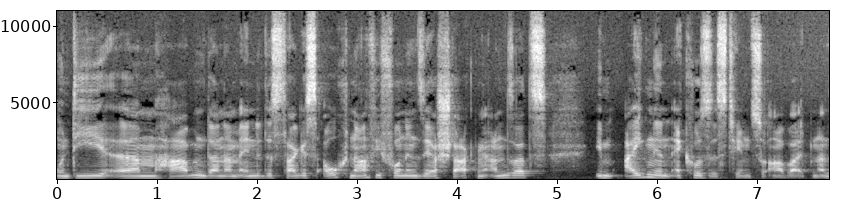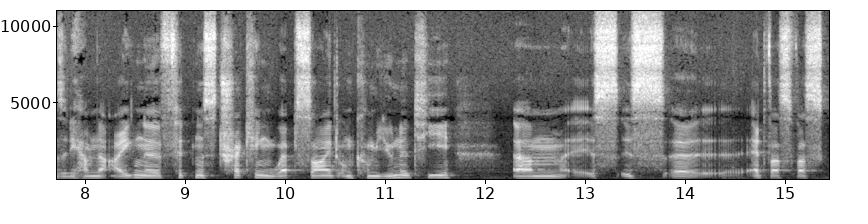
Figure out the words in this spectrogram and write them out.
Und die ähm, haben dann am Ende des Tages auch nach wie vor einen sehr starken Ansatz, im eigenen Ökosystem zu arbeiten. Also die haben eine eigene Fitness-Tracking-Website und Community ähm, ist, ist äh, etwas, was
